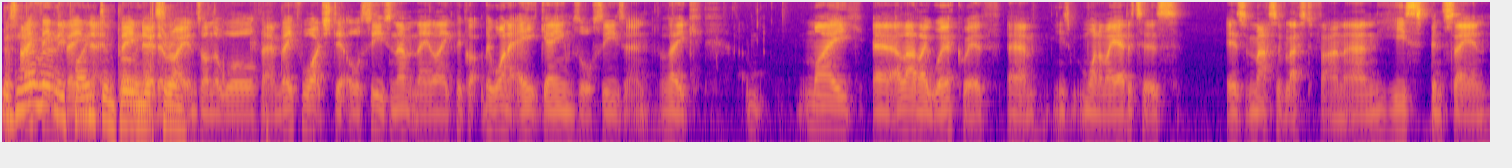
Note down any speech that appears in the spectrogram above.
There's never any they point know, in they booing know the writing's on the wall. Them, they've watched it all season, haven't they? Like they got they won eight games all season. Like my uh, a lad I work with, um, he's one of my editors, is a massive Leicester fan, and he's been saying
